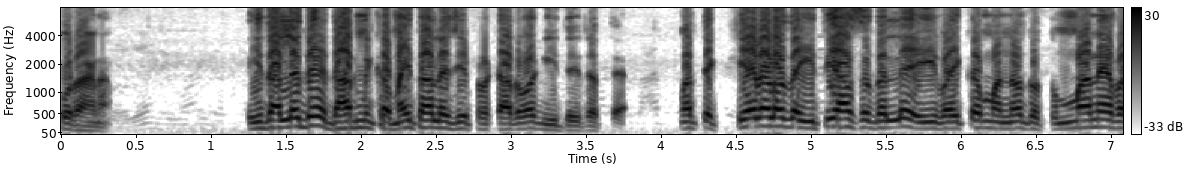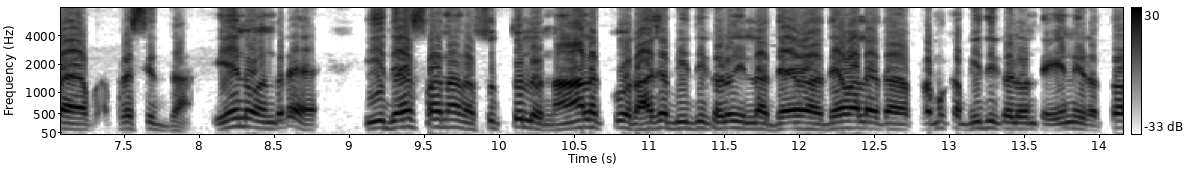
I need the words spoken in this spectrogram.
ಪುರಾಣ. ಇದಲ್ಲದೆ ಧಾರ್ಮಿಕ ಮೈಥಾಲಜಿ ಪ್ರಕಾರವಾಗಿ ಇದು ಇರುತ್ತೆ. ಮತ್ತೆ ಕೇರಳದ ಇತಿಹಾಸದಲ್ಲೇ ಈ ವೈಕಂ ಅನ್ನೋದು ತುಂಬಾನೇ ಪ್ರಸಿದ್ಧ. ಏನು ಅಂದ್ರೆ ಈ ದೇವಸ್ಥಾನದ ಸುತ್ತಲೂ ನಾಲ್ಕು ರಾಜಬೀದಿಗಳು ಇಲ್ಲ, ದೇವ ದೇವಾಲಯದ ಪ್ರಮುಖ ಬೀದಿಗಳು ಅಂತ ಏನಿರುತ್ತೋ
